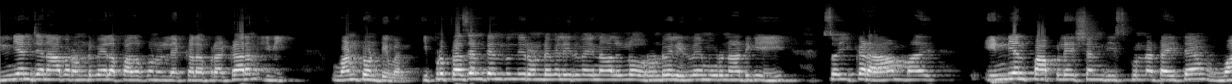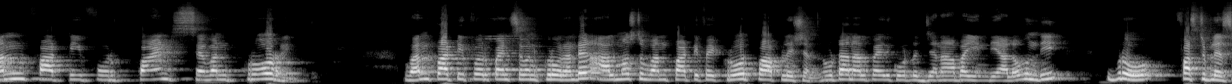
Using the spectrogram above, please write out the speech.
Indian జనాభా రెండు వేల పదకొండు లెక్కల ప్రకారం ఇవి. One twenty one. ఇప్పుడు ప్రజెంట్ ఎంత ఉంది రెండు వేల ఇరవై నాలుగులో రెండు వేల ఇరవై మూడు నాటికి. సో ఇక్కడ మా ఇండియన్ పాపులేషన్ తీసుకున్నట్టయితే one forty four point seven crore. One forty four point seven crore అంటే almost one forty five crore population. నూట నలభై ఐదు కోట్ల జనాభా ఇండియాలో ఉంది. ఇప్పుడు ఫస్ట్ ప్లేస్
